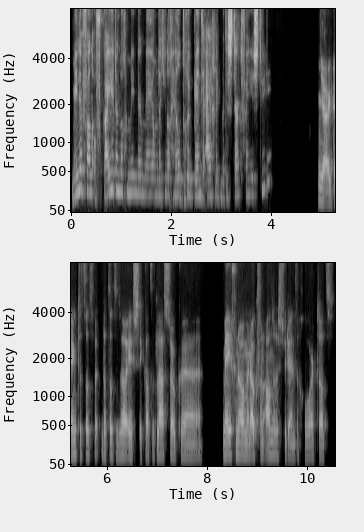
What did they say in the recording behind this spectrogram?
minder van of kan je er nog minder mee omdat je nog heel druk bent eigenlijk met de start van je studie? Ja, ik denk dat dat, dat, dat het wel is. Ik had het laatst ook uh, meegenomen en ook van andere studenten gehoord dat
